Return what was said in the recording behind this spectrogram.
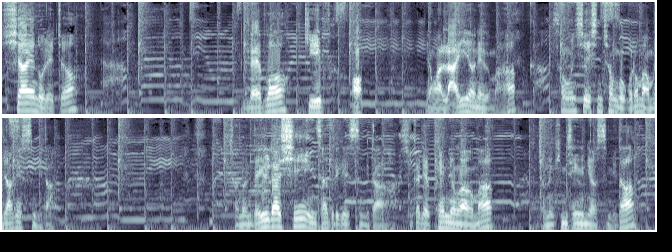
시아의 노래죠. Never Give Up. 영화 Lion의 음악. 성은 씨의 신청곡으로 마무리하겠습니다. 저는 내일 다시 인사드리겠습니다. 지금까지 FM 영화 음악 저는 김세윤이었습니다.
